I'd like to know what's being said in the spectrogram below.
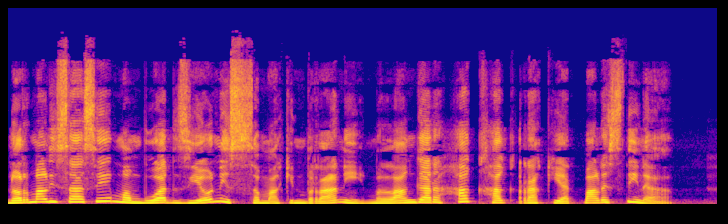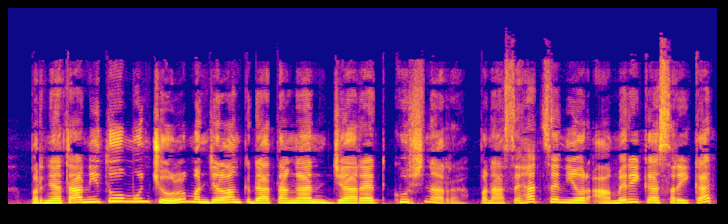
normalisasi membuat Zionis semakin berani melanggar hak-hak rakyat Palestina. Pernyataan itu muncul menjelang kedatangan Jared Kushner, penasehat senior Amerika Serikat,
